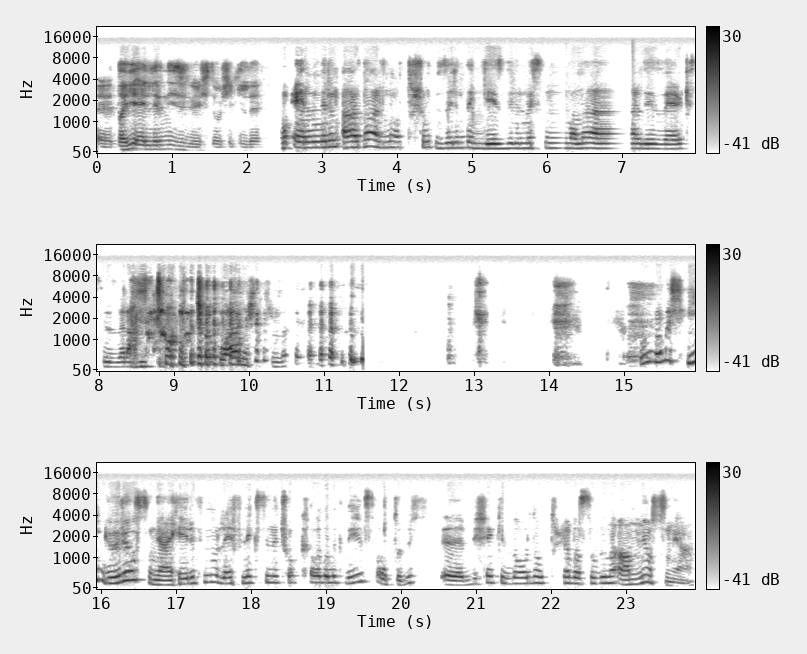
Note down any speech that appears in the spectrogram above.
evet, dayı ellerini izliyor işte o şekilde. O ellerin ardı ardına o tuşun üzerinde gezdirilmesinin bana verdiği zevki sizlere anlatamam. Çok varmış içinde. Oğlum ama şeyi görüyorsun yani herifin o refleksini çok kalabalık değilse otobüs e, bir şekilde orada o tuşa basıldığını anlıyorsun ya.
